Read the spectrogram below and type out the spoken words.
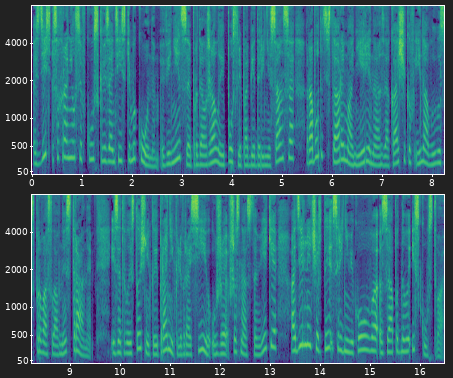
Здесь сохранился вкус к византийским иконам. Венеция продолжала и после победы Ренессанса работать в старой манере на заказчиков и на вывоз в православные страны. Из этого источника и проникли в Россию уже в XVI веке отдельные черты средневекового западного искусства.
